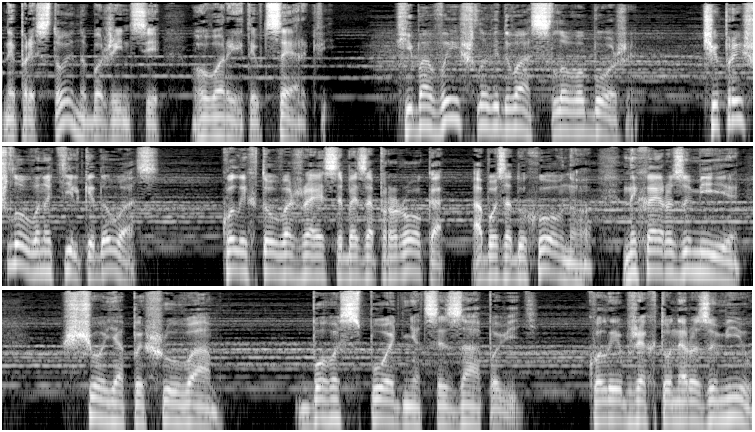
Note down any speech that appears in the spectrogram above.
Непристойно бо жінці говорити в церкві. Хіба вийшло від вас Слово Боже? Чи прийшло воно тільки до вас? Коли хто вважає себе за пророка або за духовного, нехай розуміє, що я пишу вам, бо Господня це заповідь. Коли б же хто не розумів,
